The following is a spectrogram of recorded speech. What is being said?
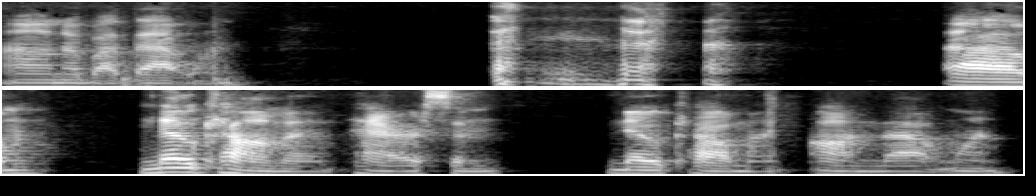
I don't know about that one. um, no comment, Harrison. No comment on that one.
